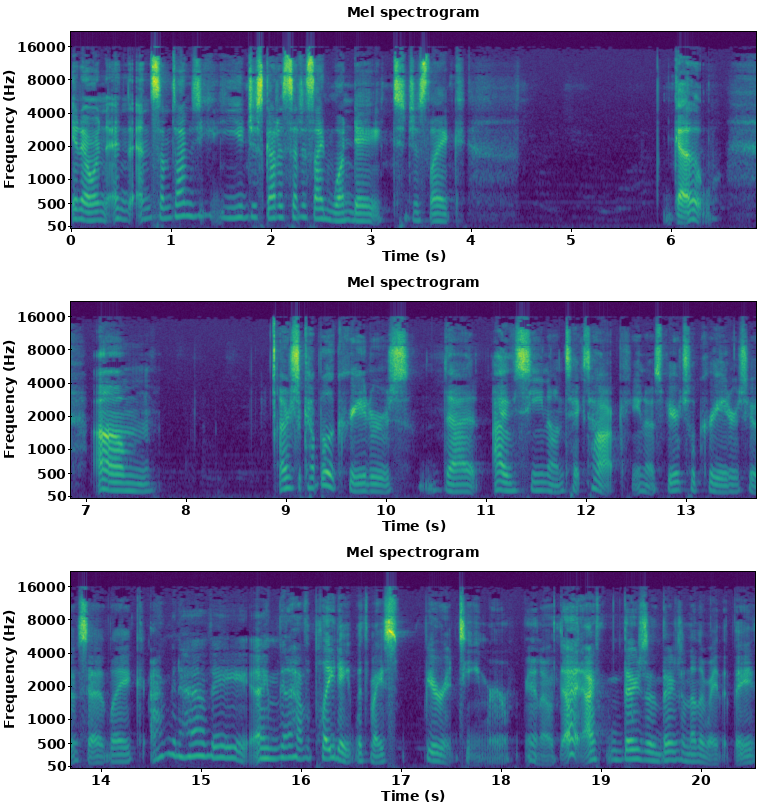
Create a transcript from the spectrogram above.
you know, and, and, and sometimes you, just got to set aside one day to just like go. Um, there's a couple of creators that I've seen on TikTok, you know, spiritual creators who have said like, I'm gonna have a, I'm gonna have a play date with my spirit team, or you know, I, I, there's a there's another way that they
